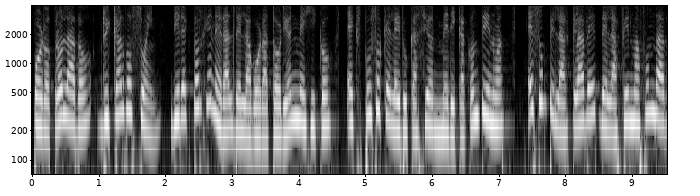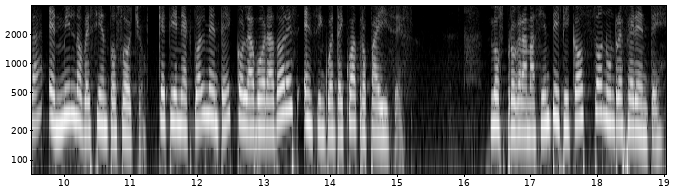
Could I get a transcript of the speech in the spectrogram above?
Por otro lado, Ricardo Swain, director general del laboratorio en México, expuso que la educación médica continua es un pilar clave de la firma fundada en 1908, que tiene actualmente colaboradores en 54 países. Los programas científicos son un referente,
